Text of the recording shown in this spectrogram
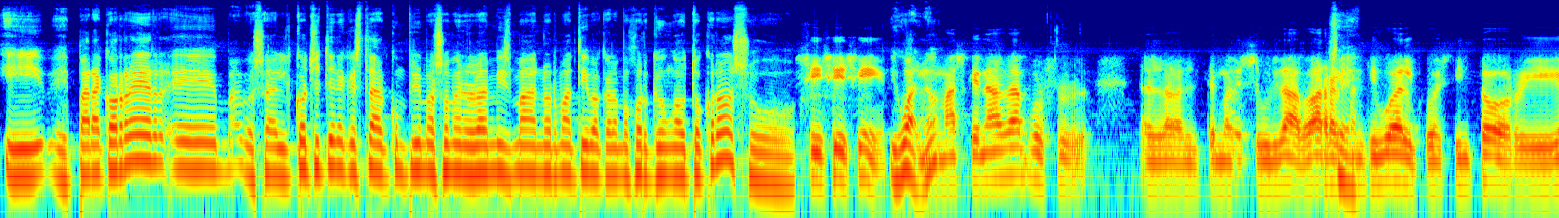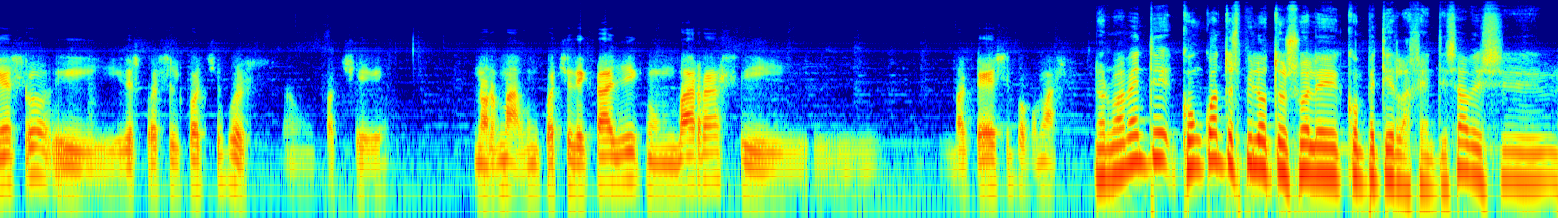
Y eh, para correr, eh, o sea, el coche tiene que estar cumplir más o menos la misma normativa que a lo mejor que un autocross o Sí, sí, sí. Igual, ¿no? Más que nada, pues el, el tema de seguridad, barras, Sí. antivuelco, extintor y eso, y después el coche, pues un coche normal, un coche de calle con barras y baquees y poco más. normalmente con cuántos pilotos suele competir la gente, ¿sabes? Eh,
